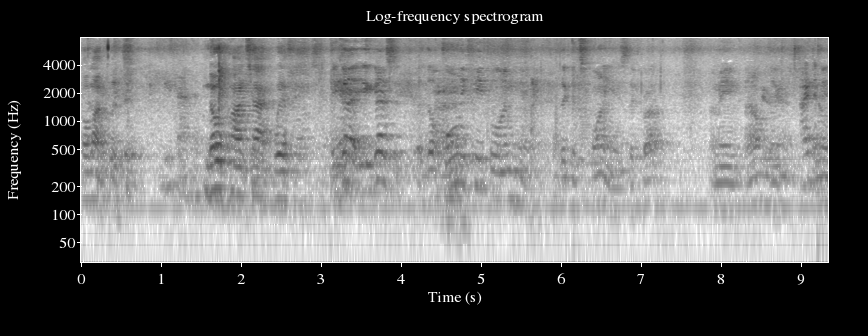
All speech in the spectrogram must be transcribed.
Hold on, please. No contact with, You guys, you guys, the only people in here that think it's funny is the crowd. I mean, I don't think, I mean,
